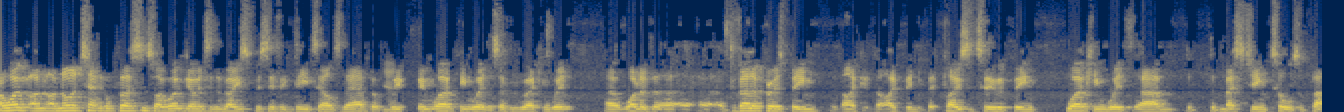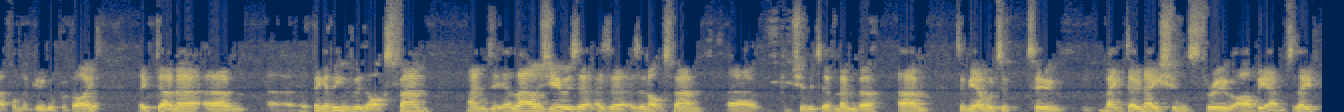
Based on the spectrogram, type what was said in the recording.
I, won't. I'm, I'm, not a technical person, so I won't go into the very specific details there. But yeah. we've been working with, so we've been working with uh, one of the uh, a developer has been like that I've been a bit closer to, have been working with um, the, the, messaging tools and platform that Google provide. They've done a, um, I think I think it was with Oxfam, and it allows you as a as, a, as an Oxfam uh, contributor member um, to be able to to make donations through RBM. So they've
